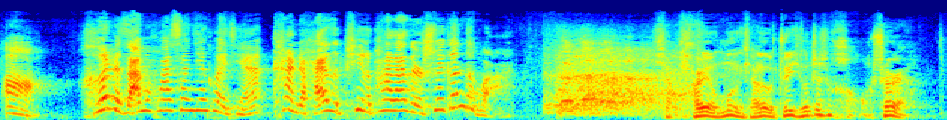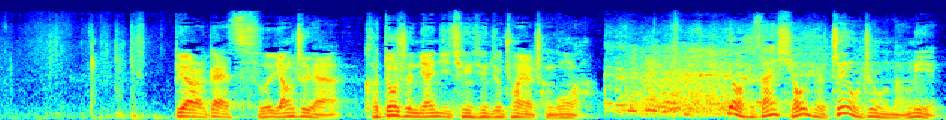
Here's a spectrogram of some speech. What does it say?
啊，合着咱们花三千块钱，看着孩子噼里啪啦在这摔跟头玩。小孩有梦想有追求，这是好事儿啊。比尔盖茨、杨致远可都是年纪轻轻就创业成功了。要是咱小雪真有这种能力，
